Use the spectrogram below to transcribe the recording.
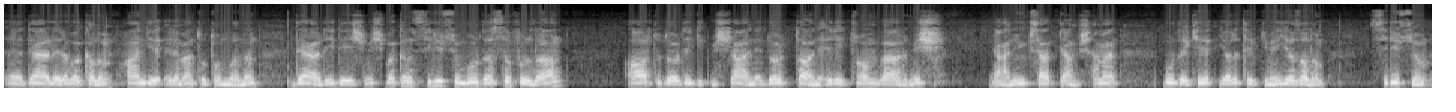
e, değerlere bakalım. Hangi element atomlarının değerliği değişmiş. Bakın silisyum burada sıfırdan artı 4'e gitmiş. Yani 4 tane elektron vermiş. Yani yükselt gelmiş. Hemen buradaki yarı tepkimeyi yazalım. Silisyum,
